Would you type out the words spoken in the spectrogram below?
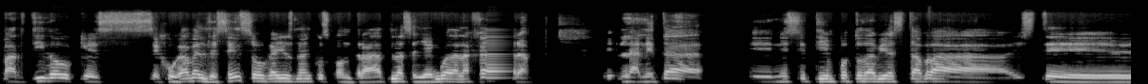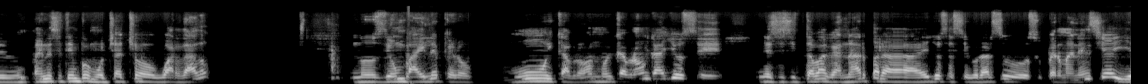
partido que se jugaba el descenso, Gallos Blancos contra Atlas allá en Guadalajara, la neta, en ese tiempo todavía estaba este, en ese tiempo muchacho guardado, nos dio un baile, pero muy cabrón, muy cabrón. Gallos eh, necesitaba ganar para ellos asegurar su, su permanencia y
